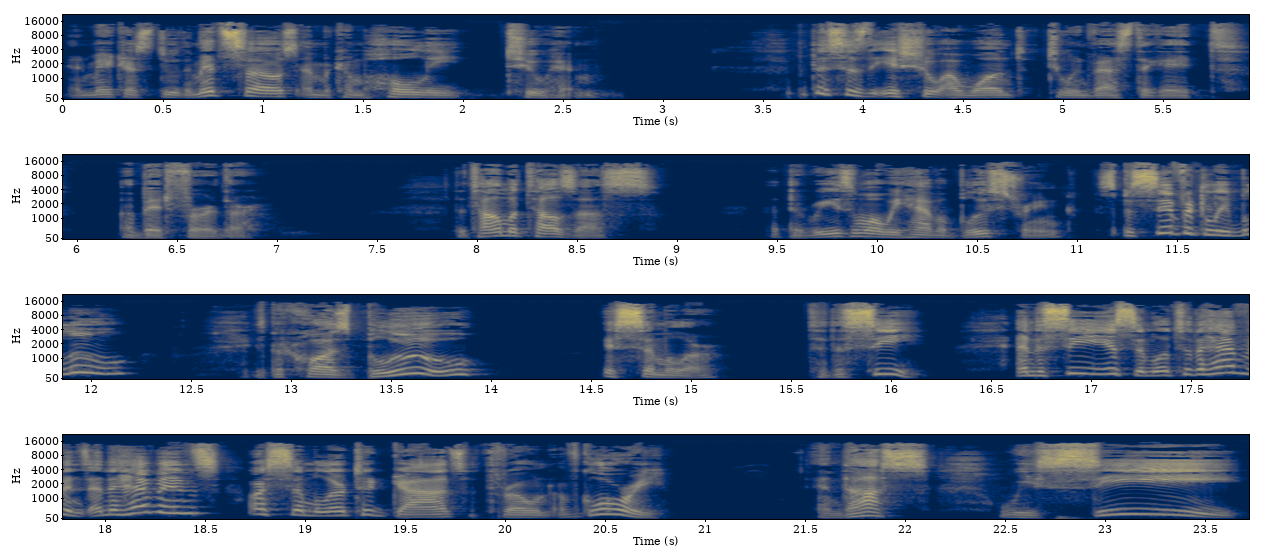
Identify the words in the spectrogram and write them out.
and make us do the mitzvahs and become holy to Him. But this is the issue I want to investigate a bit further. The Talmud tells us that the reason why we have a blue string, specifically blue, is because blue is similar to the sea. And the sea is similar to the heavens, and the heavens are similar to God's throne of glory. And thus, we see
